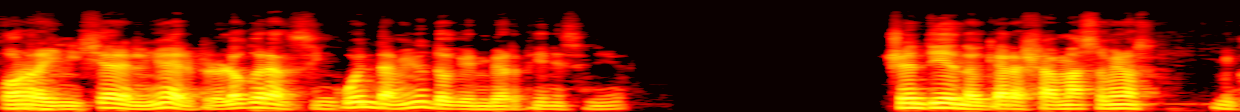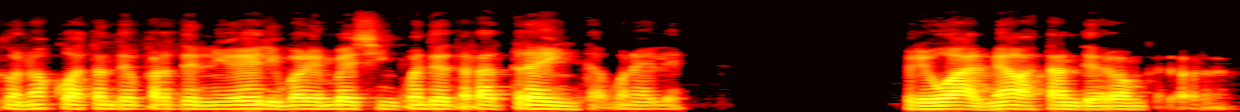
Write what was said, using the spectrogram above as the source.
o reiniciar el nivel. Pero loco, eran 50 minutos que invertí en ese nivel. Yo entiendo que ahora ya más o menos me conozco bastante parte del nivel y por ahí en vez de 50 te tarda 30, ponele. Pero igual, me da bastante bronca, la verdad.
